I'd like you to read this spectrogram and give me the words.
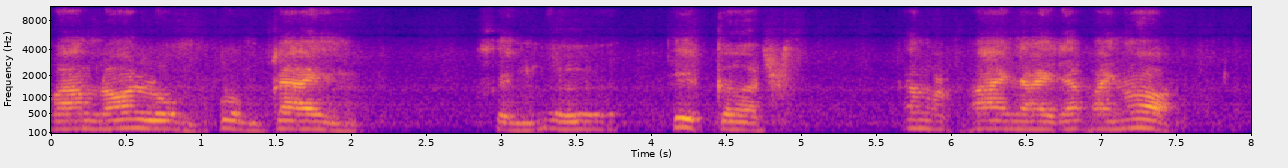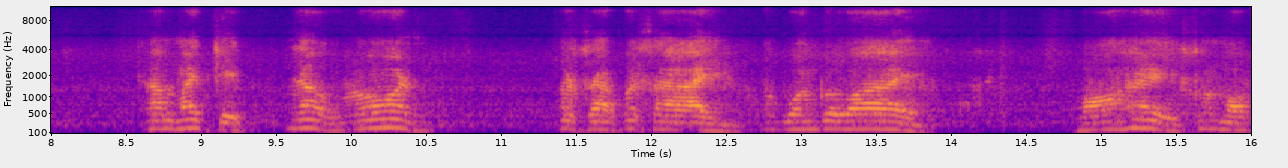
ความร้อนลุ่มปุ่มใจ สิ่งอื่นที่เกิดทั้งภายในและภายนอกทำให้จิต เล่าร้อนประสาทประสายกระวนกระวายขอให้สงบ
